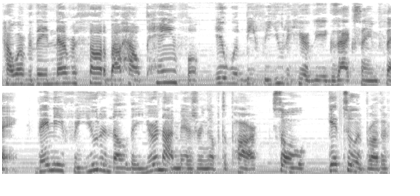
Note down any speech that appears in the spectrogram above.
However, they never thought about how painful it would be for you to hear the exact same thing. They need for you to know that you're not measuring up to par. So get to it, brother.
